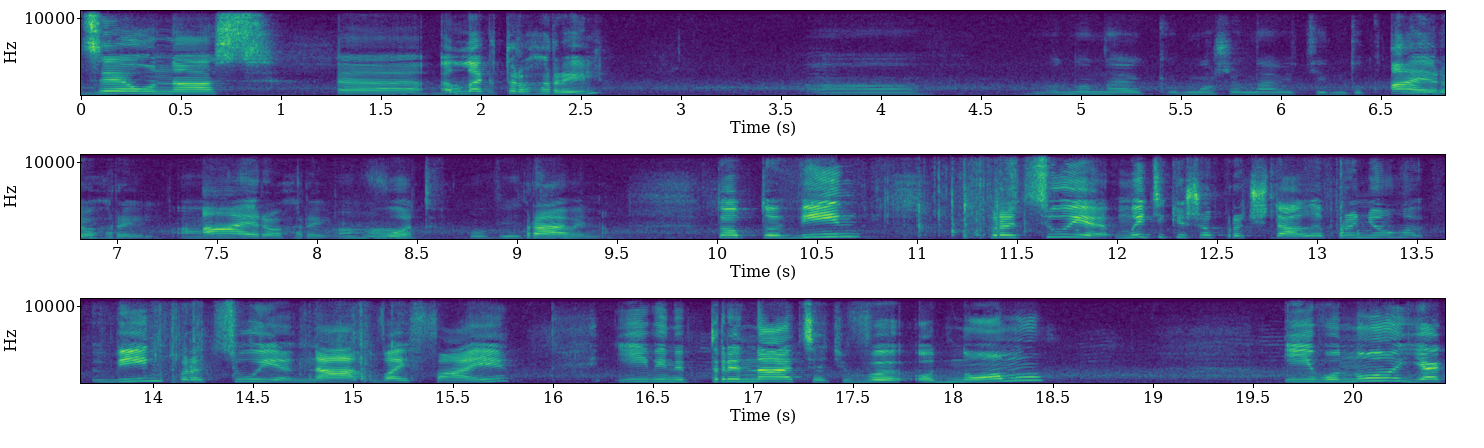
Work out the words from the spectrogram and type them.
Це у нас е, електрогриль, А, воно навіть, може навіть індуктивне. аерогриль. Аерогриль. ага, Вот. повітря. Правильно. Тобто він працює, ми тільки що прочитали про нього. Він працює на Wi-Fi, і він 13 в одному. І воно як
